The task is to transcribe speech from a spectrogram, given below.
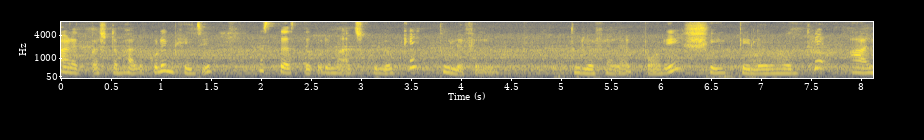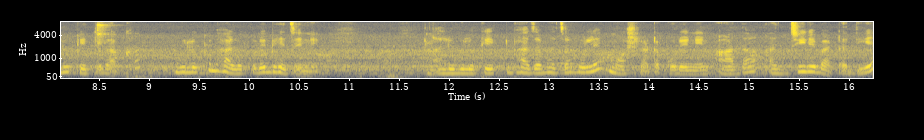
আর এক পাশটা ভালো করে ভেজে আস্তে আস্তে করে মাছগুলোকে তুলে ফেলুন। তুলে ফেলার পরে সেই তেলের মধ্যে আলু কেটে রাখা রাখাগুলোকে ভালো করে ভেজে নিন। আলুগুলোকে একটু ভাজা ভাজা হলে মশলাটা করে নিন। আদা আর জিরে বাটা দিয়ে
